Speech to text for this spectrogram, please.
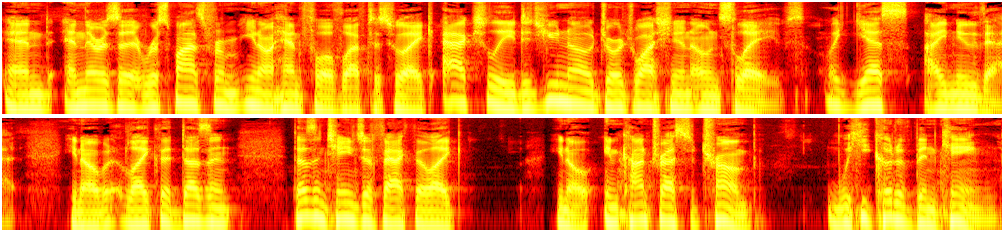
And and there was a response from, you know, a handful of leftists who were like, actually, did you know George Washington owned slaves? Like, yes, I knew that. You know, but like that doesn't doesn't change the fact that like, you know, in contrast to Trump, he could have been king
